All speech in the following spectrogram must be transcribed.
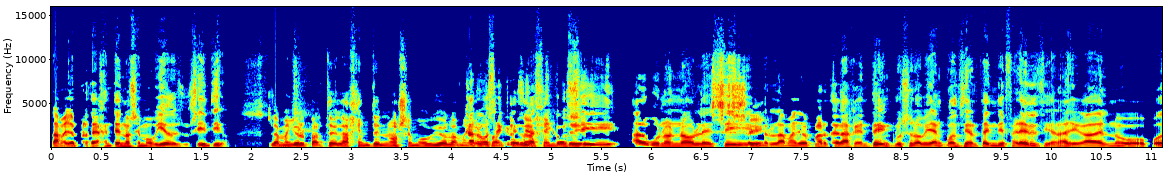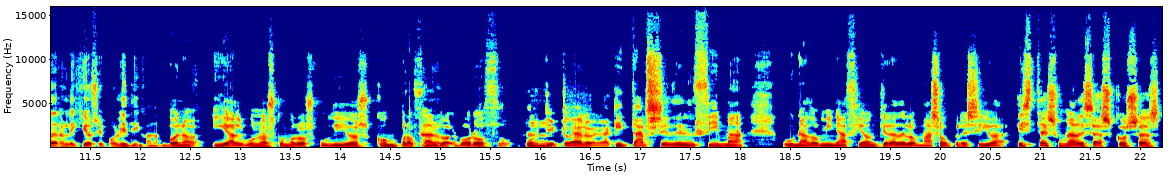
la mayor parte de la gente no se movió de su sitio. La mayor parte de la gente no se movió, la mayor parte de la gente. Sí, algunos nobles sí, pero la mayor parte de la gente incluso lo veían con cierta indiferencia la llegada del nuevo poder religioso y político. ¿no? Bueno, y algunos como los judíos con profundo alborozo, porque claro, era quitarse de encima una dominación que era de lo más opresiva. Esta es una de esas cosas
